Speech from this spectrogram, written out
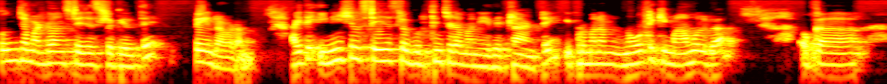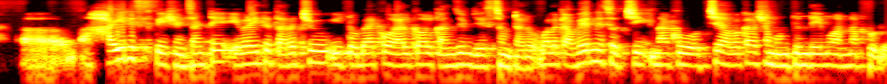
కొంచెం అడ్వాన్స్ స్టేజెస్లోకి వెళ్తే పెయిన్ రావడం. అయితే ఇనీషియల్ స్టేజెస్లో గుర్తించడం అనేది ఎట్లా అంటే ఇప్పుడు మనం నోటికి మామూలుగా ఒక హై రిస్క్ పేషెంట్స్ అంటే ఎవరైతే తరచూ ఈ టొబాకో ఆల్కహాల్ కన్జ్యూమ్ చేస్తుంటారో వాళ్ళకి అవేర్నెస్ వచ్చి నాకు వచ్చే అవకాశం ఉంటుందేమో అన్నప్పుడు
